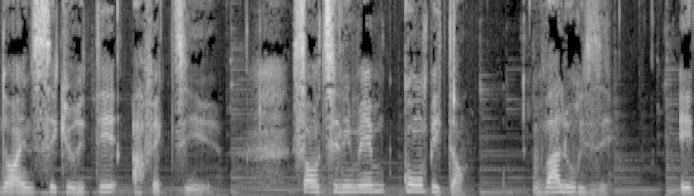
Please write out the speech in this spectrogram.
dans une sécurité affective, sentir lui-même compétent, valorisé, et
